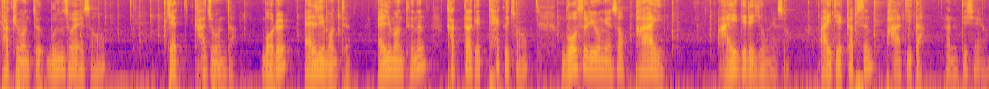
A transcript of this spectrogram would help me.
document 문서에서 get 가져온다. 뭐를? element. element는 각각의 태그죠. 무엇을 이용해서? by, id를 이용해서 id의 값은 body다 라는 뜻이에요.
